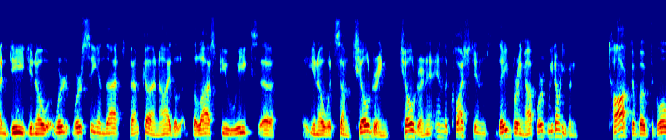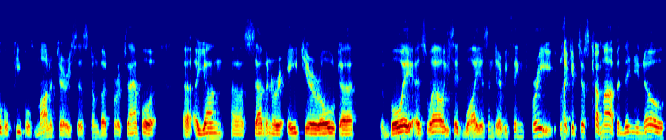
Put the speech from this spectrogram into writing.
indeed. You know, we're we're seeing that Femke and I the the last few weeks. Uh, you know, with some children, children, and the questions they bring up. We're, we don't even talk about the global people's monetary system, but for example, a, a young uh, seven or eight year old uh, boy as well. He said, "Why isn't everything free?" Like it just come up, and then you know,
